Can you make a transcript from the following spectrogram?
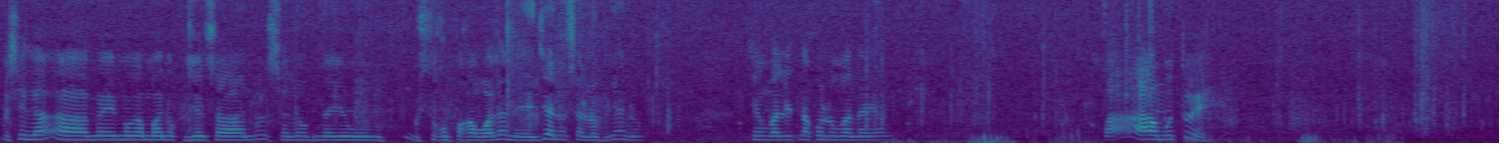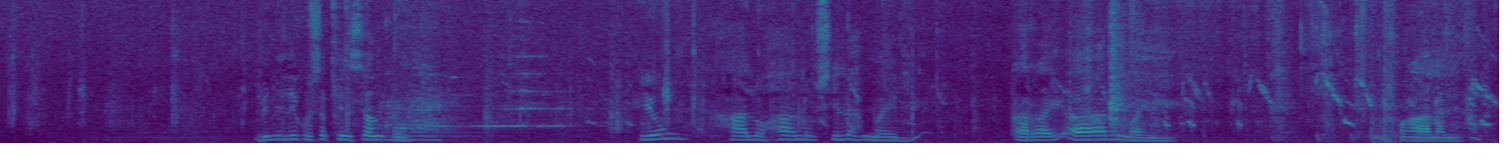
Kasi la, ah, may mga manok dyan sa, ano, sa loob na yung gusto kong pakawalan. Eh, dyan, no, sa loob niya, no. Yung malit na kulungan na yan. Maaamo to eh. Binili ko sa pinsan ko. Yung halo-halo sila. May RIR, may ang pangalan nito.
